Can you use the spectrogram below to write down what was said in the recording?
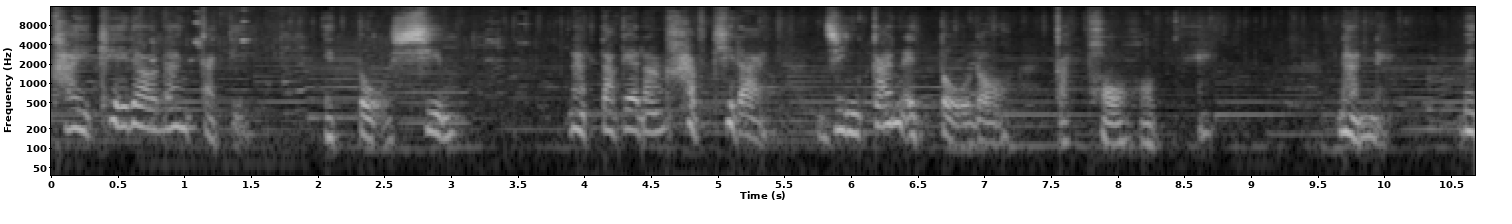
开启了咱家己的道心。那大家人合起来，人间的道路甲铺好的，咱呢要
